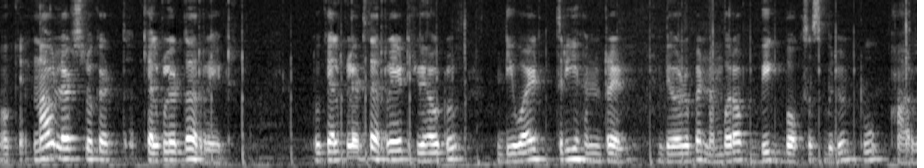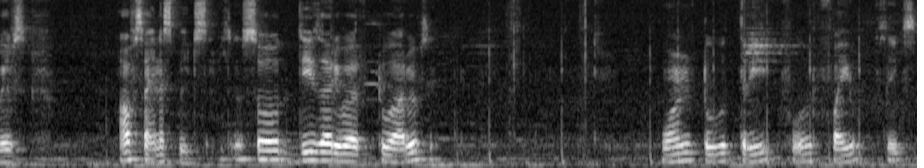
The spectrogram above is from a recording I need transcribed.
Okay now let's look at the- calculate the rate. To calculate the rate you have to divide 300 divided by number of big boxes between two r waves of sinus beats so these are your two r waves. One two three four five six.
